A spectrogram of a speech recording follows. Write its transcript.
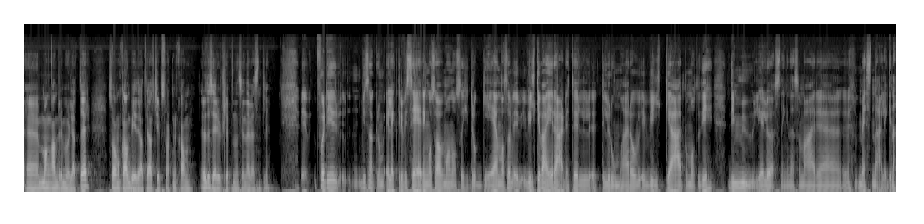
eh, mange andre muligheter som kan bidra til at skipsfarten kan redusere utslippene sine vesentlig. Eh, fordi Vi snakker om elektrifisering, og så har man også hydrogen. Altså, hvilke veier er det til, til, rom her, og hvilke er på en måte de, de mulige løsningene som er eh, mest nærliggende?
